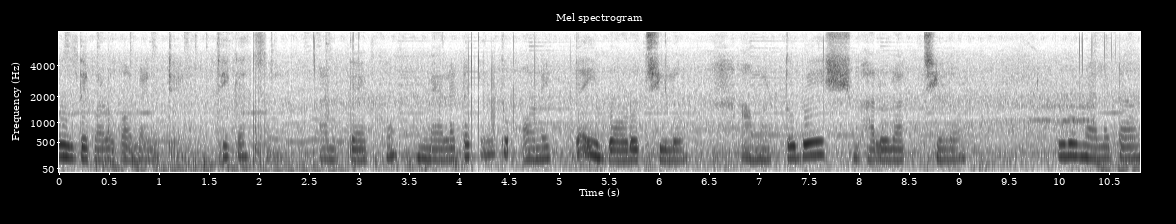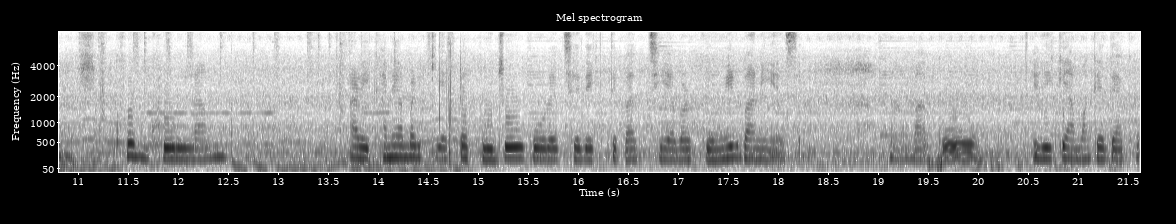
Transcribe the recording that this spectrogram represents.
বলতে পারো কমেন্টে ঠিক আছে? আর দেখো, মেলাটা কিন্তু অনেকটাই বড় ছিল। আমার তো বেশ ভালো লাগছিল। পুরো মেলাটা খুব ঘুরলাম। আর এখানে আবার কি একটা পুজোও করেছে দেখতে পাচ্ছি, আবার কুমির বানিয়েছে। বাবা গো, এদিকে আমাকে দেখো।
